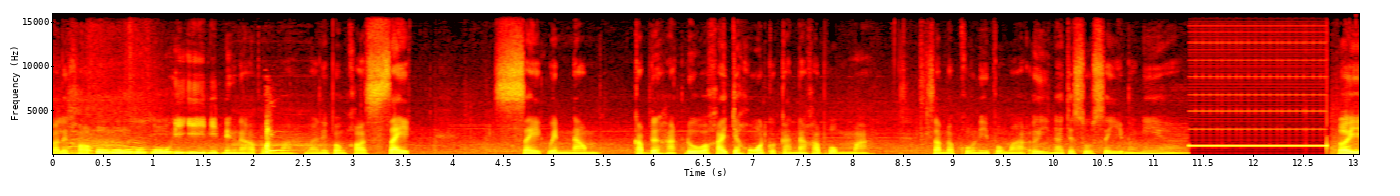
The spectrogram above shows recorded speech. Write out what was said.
ก็เลยขออู้อู้อู้อู้อีอีนิดนึงนะครับผมมาวันนี้ผมขอเสกเสกเวนนัมกับเดอะฮักดูว่าใครจะโหดกว่ากันนะครับผมมาสำหรับคู่นี้ผมว่าเอ้ยน่าจะสูสีมั้งเนี่ยเฮ้ย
